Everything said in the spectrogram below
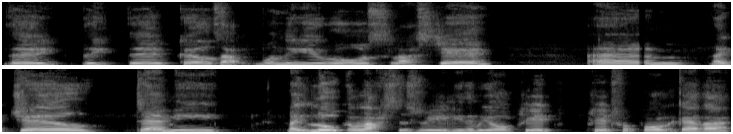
the the, the girls that won the Euros last year, um, like Jill, Demi, like local lasses really. That we all played played football together.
